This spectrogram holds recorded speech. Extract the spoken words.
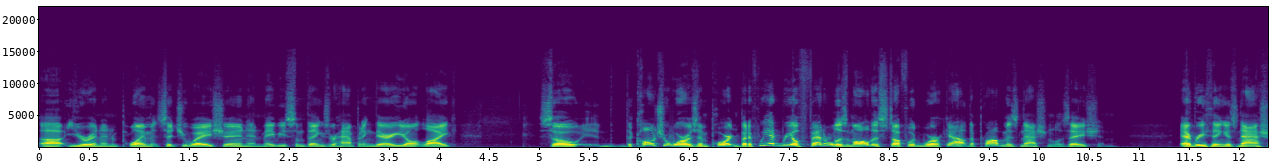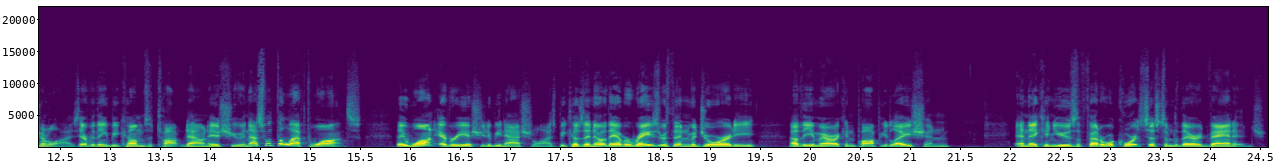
Uh, you're in an employment situation, and maybe some things are happening there you don't like. So the culture war is important. But if we had real federalism, all this stuff would work out. The problem is nationalization. Everything is nationalized, everything becomes a top down issue. And that's what the left wants. They want every issue to be nationalized because they know they have a razor thin majority of the American population. and they can use the federal court system to their advantage.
